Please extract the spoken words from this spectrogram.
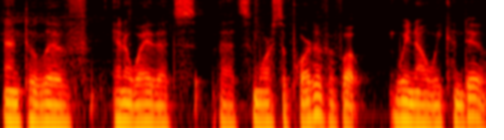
and to live in a way that's, that's more supportive of what we know we can do.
